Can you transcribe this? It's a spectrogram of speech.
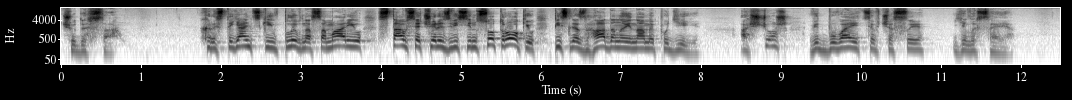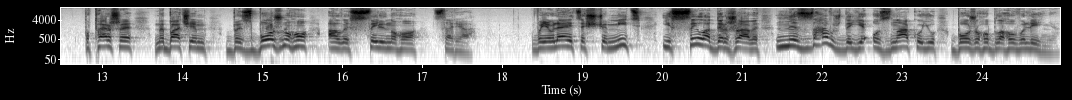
чудеса. Християнський вплив на Самарію стався через 800 років після згаданої нами події. А що ж відбувається в часи Єлисея? По-перше, ми бачимо безбожного, але сильного царя. Виявляється, що міць і сила держави не завжди є ознакою Божого благовоління.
